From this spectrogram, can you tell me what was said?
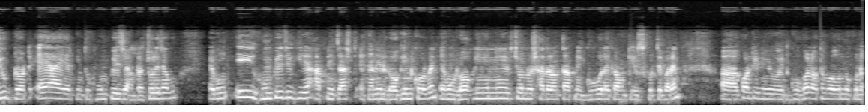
ইউব ডট এআই এর কিন্তু হোম পেজে আমরা চলে যাব। এবং এই হোম পেজে গিয়ে আপনি জাস্ট এখানে লগ ইন করবেন এবং লগ ইনের জন্য সাধারণত আপনি গুগল অ্যাকাউন্ট ইউজ করতে পারেন কন্টিনিউ উইথ গুগল অথবা অন্য কোনো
